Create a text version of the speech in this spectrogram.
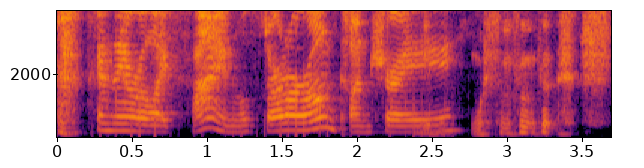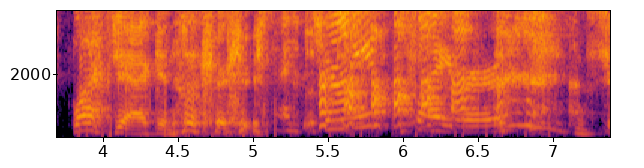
and they were like, "Fine, we'll start our own country." With blackjack and hookers. And giant spiders.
